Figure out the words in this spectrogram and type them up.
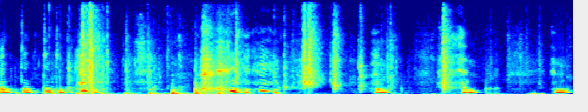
Dun, dun, dun, dun, dun. Hum, hum, hum.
